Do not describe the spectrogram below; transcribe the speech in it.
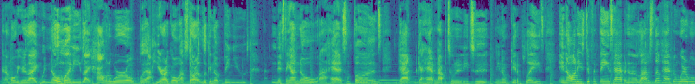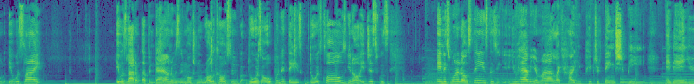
And I'm over here like with no money, like how in the world? But here I go. I start looking up venues. Next thing I know, I had some funds, got, got had an opportunity to, you know, get a place, and all these different things happened. And a lot of stuff happened where it was like it was a lot of up and down. It was an emotional roller coaster. Doors open and things, doors close. You know, it just was. And it's one of those things because you have in your mind like how you picture things should be, and then you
